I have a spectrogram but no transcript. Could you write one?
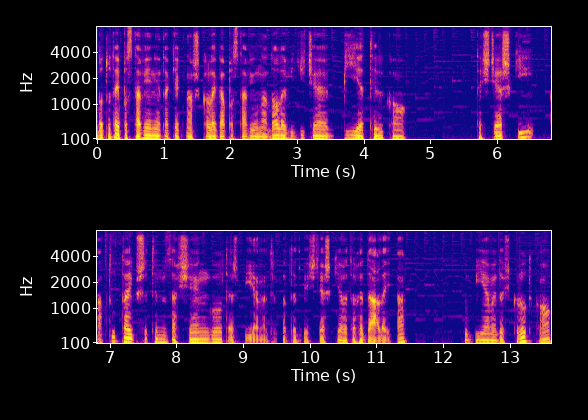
bo tutaj postawienie, tak jak nasz kolega postawił na dole, widzicie, bije tylko te ścieżki, a tutaj przy tym zasięgu też bijemy tylko te dwie ścieżki, ale trochę dalej, tak? Tu bijemy dość krótko,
